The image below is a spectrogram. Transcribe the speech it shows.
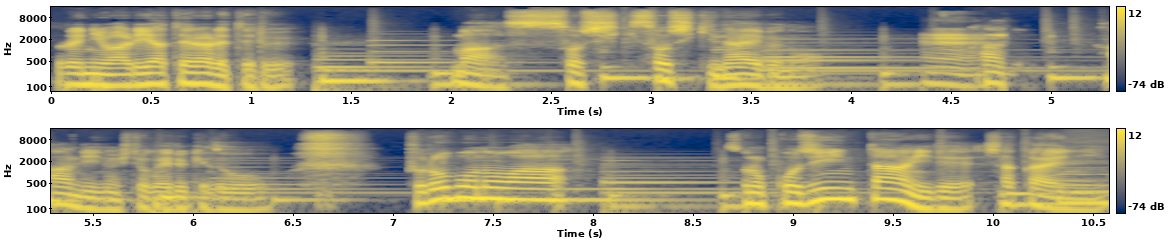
それに割り当てられてる、まあ組織、組織内部のうん。管理管理の人がいるけど、プロボノはその個人単位で社会に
